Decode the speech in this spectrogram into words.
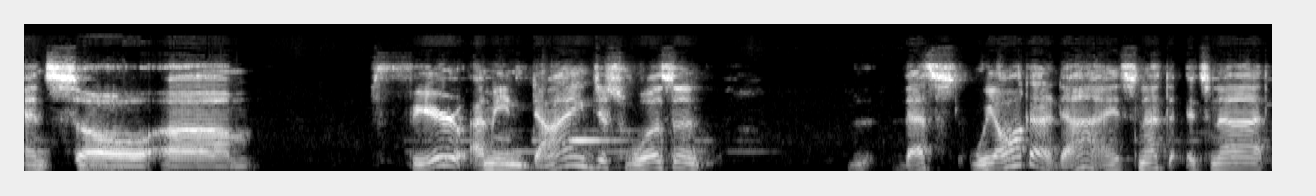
And so, um, fear, I mean, dying just wasn't, that's, we all got to die. It's not, it's not,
